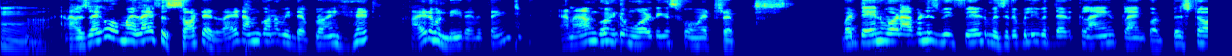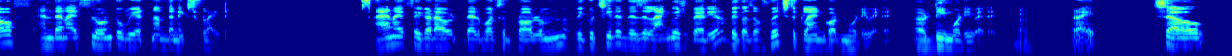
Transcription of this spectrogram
Mm. and I was like, oh, my life is sorted, right? I'm going to be deploying it. I don't need anything. And I'm going to Maldives for my trip. But then what happened is we failed miserably with that client. Client got pissed off. And then I flown to Vietnam the next flight. And I figured out that what's the problem. We could see that there's a language barrier because of which the client got motivated or demotivated. Yeah. Right. So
